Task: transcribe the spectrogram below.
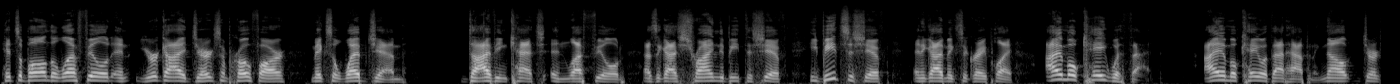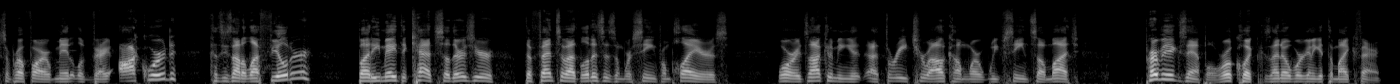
hits a ball in the left field, and your guy, Jurickson Profar, makes a web gem diving catch in left field as the guy's trying to beat the shift. He beats the shift, and the guy makes a great play. I'm okay with that. I am okay with that happening. Now, Jurickson Profar made it look very awkward because he's not a left fielder, but he made the catch. So there's your defensive athleticism we're seeing from players where it's not going to be a, a three true outcome where we've seen so much. Perfect example, real quick, because I know we're going to get to Mike Ferrin.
